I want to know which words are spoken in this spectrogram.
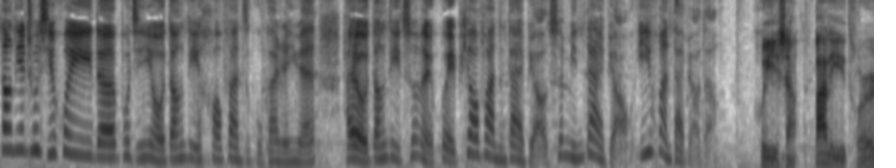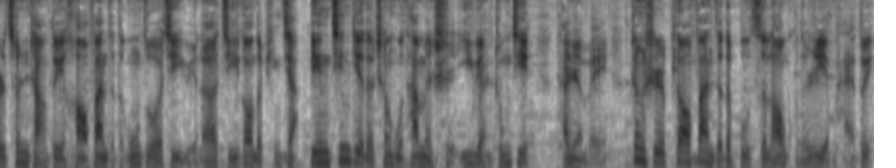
当天出席会议的不仅有当地号贩子骨干人员，还有当地村委会票贩。代表、村民代表、医患代表等。会议上，八里屯村长对号贩子的工作给予了极高的评价，并亲切地称呼他们是医院中介。他认为，正是票贩子的不辞劳苦的日夜排队，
